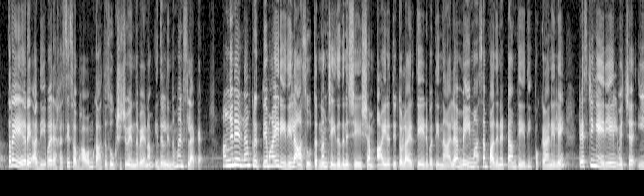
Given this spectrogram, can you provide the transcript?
അത്രയേറെ അതീവ രഹസ്യ സ്വഭാവം കാത്തു സൂക്ഷിച്ചു എന്ന് വേണം ഇതിൽ നിന്നും മനസ്സിലാക്കാൻ. അങ്ങനെയെല്ലാം കൃത്യമായ രീതിയിൽ ആസൂത്രണം ചെയ്തതിന് ശേഷം ആയിരത്തി തൊള്ളായിരത്തി എഴുപത്തിനാല് മെയ് മാസം പതിനെട്ടാം തീയതി പൊക്രാനിലെ ടെസ്റ്റിംഗ് ഏരിയയിൽ വെച്ച് ഈ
